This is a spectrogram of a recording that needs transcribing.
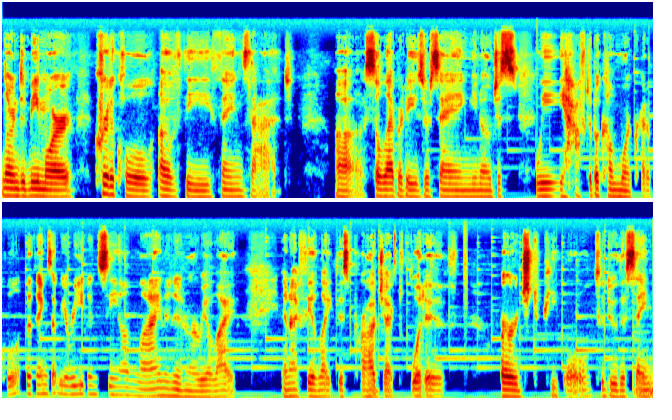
Learn to be more critical of the things that uh, celebrities are saying. You know, just we have to become more critical of the things that we read and see online and in our real life. And I feel like this project would have urged people to do the same.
